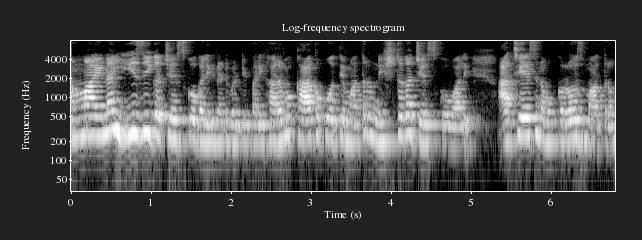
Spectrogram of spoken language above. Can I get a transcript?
అమ్మాయినా ఈజీగా చేసుకోగలిగినటువంటి పరిహారము. కాకపోతే మాత్రం నిష్టగా చేసుకోవాలి. ఆ చేసిన ఒక్క రోజు మాత్రం.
